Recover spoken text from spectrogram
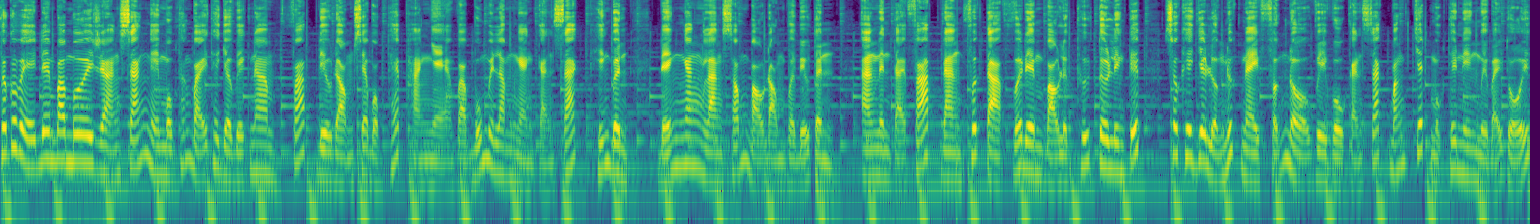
Thưa quý vị, đêm 30 rạng sáng ngày 1 tháng 7 theo giờ Việt Nam, Pháp điều động xe bọc thép hạng nhẹ và 45.000 cảnh sát, hiến binh để ngăn làn sóng bạo động và biểu tình. An ninh tại Pháp đang phức tạp với đêm bạo lực thứ tư liên tiếp sau khi dư luận nước này phẫn nộ vì vụ cảnh sát bắn chết một thiếu niên 17 tuổi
